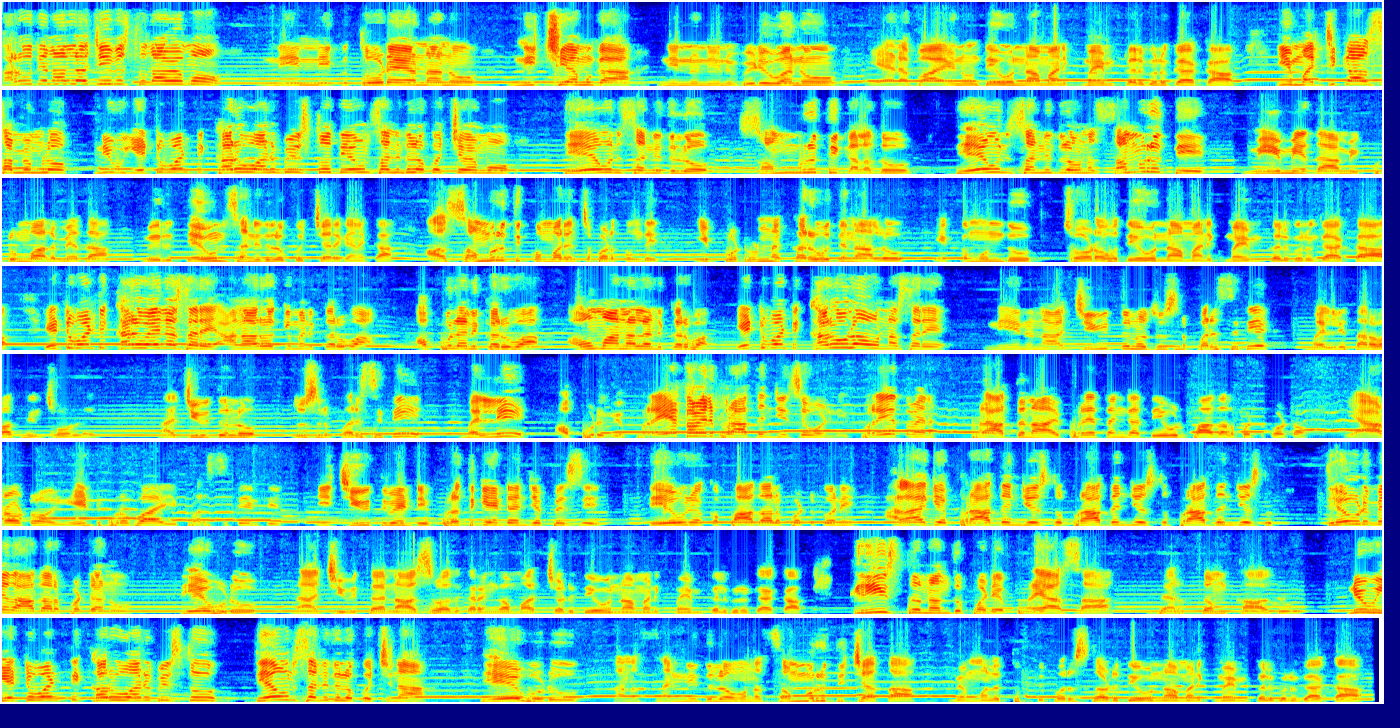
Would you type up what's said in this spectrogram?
కరువు దినాల్లో జీవిస్తున్నావేమో నేను నీకు తోడై ఉన్నాను. నిశ్చయముగా నిన్ను నేను విడువను. ఎడబాయను దేవుని నామానికి మయం కలుగును గాక. ఈ మధ్యకాల సమయంలో నీవు ఎటువంటి కరువు అనుభవిస్తూ దేవుని సన్నిధిలోకి వచ్చావేమో దేవుని సన్నిధిలో సమృద్ధి కలదు. దేవుని సన్నిధిలో ఉన్న సమృద్ధి మీ మీద మీ కుటుంబాల మీద మీరు దేవుని సన్నిధిలోకి వచ్చారు కనుక ఆ సమృద్ధి కుమ్మరించబడుతుంది. ఇప్పుడున్న కరువు దినాలు ఇక ముందు చూడవు దేవుని నామానికి మయం కలుగును గాక. ఎటువంటి కరువైనా సరే అనారోగ్యమని కరువా అప్పులని కరువా అవమానాలని కరువా ఎటువంటి కరువులో ఉన్నా సరే నేను నా జీవితంలో చూసిన పరిస్థితి మళ్ళీ తర్వాత నేను చూడలేదు. నా జీవితంలో చూసిన పరిస్థితి మళ్ళీ అప్పుడు విపరీతమైన ప్రార్థన చేసేవాడిని. విపరీతమైన ప్రార్థన విపరీతంగా దేవుడు పాదాలు పట్టుకోవటం ఏడవటం ఏంటి ప్రభా ఈ పరిస్థితి ఏంటి? ఈ జీవితం ఏంటి? బ్రతికేంటి అని చెప్పేసి దేవుని యొక్క పాదాలు పట్టుకొని అలాగే ప్రార్థన చేస్తూ ప్రార్థన చేస్తూ ప్రార్థన చేస్తూ దేవుడి మీద ఆధారపడ్డాను. దేవుడు నా జీవితాన్ని ఆస్వాదకరంగా మార్చాడు. దేవుని నామానికి మేము కలుగును కాక క్రీస్తు నందు పడే ప్రయాస వ్యర్థం కాదు. నువ్వు ఎటువంటి కరువు అనిపిస్తూ దేవుని సన్నిధిలోకి వచ్చినా దేవుడు తన సన్నిధిలో ఉన్న సమృద్ధి చేత మిమ్మల్ని తృప్తిపరుస్తాడు. దేవుని నామానికి మేము కలుగును గాక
